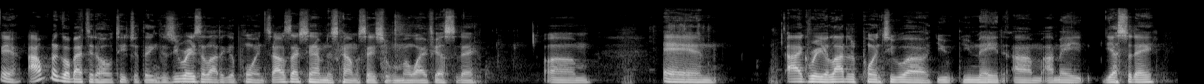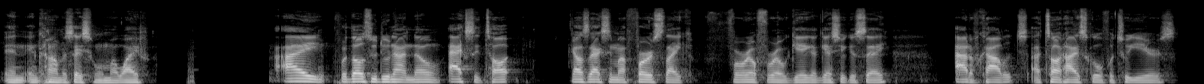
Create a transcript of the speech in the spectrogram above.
Yeah, I want to go back to the whole teacher thing because you raised a lot of good points. I was actually having this conversation with my wife yesterday, um, and I agree. A lot of the points you uh, you you made, um, I made yesterday in in conversation with my wife. I, for those who do not know, actually taught. That was actually my first like for real for real gig, I guess you could say, out of college. I taught high school for two years,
